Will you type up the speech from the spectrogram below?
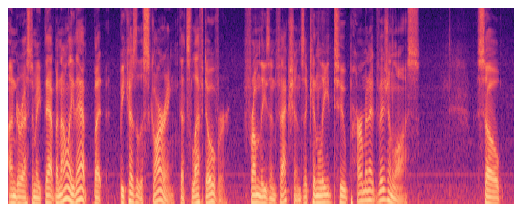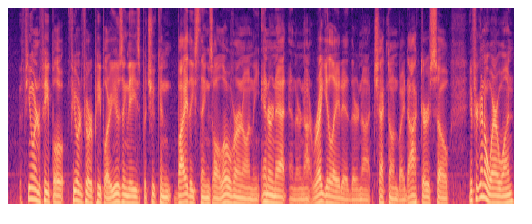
underestimate that. But not only that, but because of the scarring that's left over from these infections, it can lead to permanent vision loss. So fewer and people, fewer and fewer people are using these, but you can buy these things all over and on the internet, and they're not regulated. They're not checked on by doctors. So if you're going to wear one,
